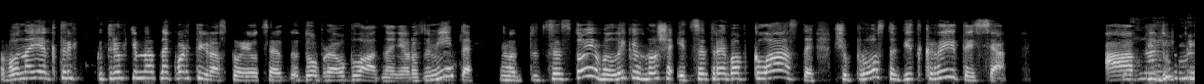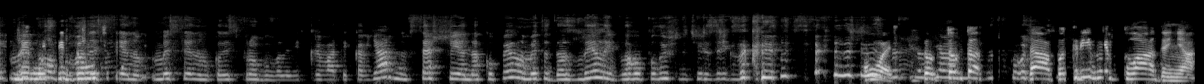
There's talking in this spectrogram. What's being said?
вона як трьох- трьохкімнатна квартира стоїть, оце добре обладнання, розумієте? Це стоїть великих грошей, і це треба вкласти, щоб просто відкритися. А Я знаю, підуть ми, ми пробували з сином. Ми з сином колись спробували відкривати кав'ярню. Все, що я накопила, ми туди злили і благополучно через рік закрилися. Тобто. Да, потрібні вкладення.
